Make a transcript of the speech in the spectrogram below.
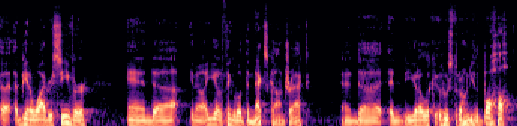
uh, being a wide receiver, and uh, you know you got to think about the next contract, and uh, and you got to look at who's throwing you the ball.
